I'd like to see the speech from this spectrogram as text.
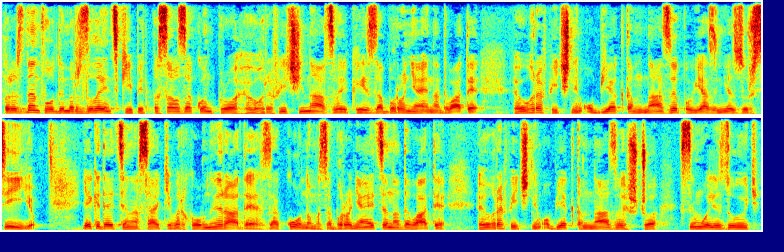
Президент Володимир Зеленський підписав закон про географічні назви, який забороняє надавати географічним об'єктам назви пов'язані з Росією. Як ідеться на сайті Верховної Ради, законом забороняється надавати географічним об'єктам назви, що символізують,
